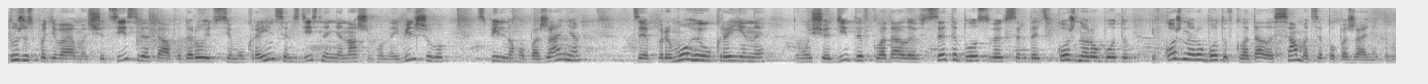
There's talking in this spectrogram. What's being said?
дуже сподіваємося, що ці свята подарують всім українцям здійснення нашого найбільшого спільного бажання. Це перемоги України, тому що діти вкладали все тепло своїх сердець в кожну роботу, і в кожну роботу вкладали саме це побажання. Тому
